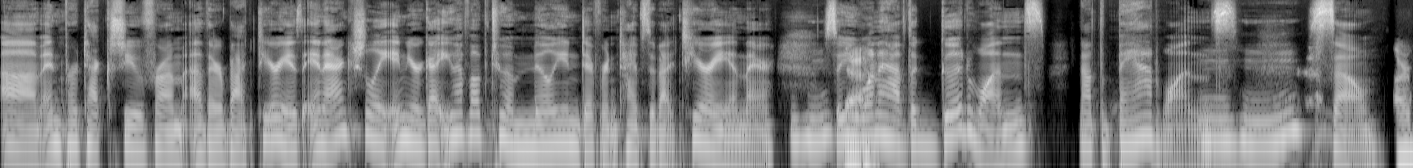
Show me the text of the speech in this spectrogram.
um, and protects you from other bacteria. And actually in your gut, you have up to a million different types of bacteria in there. Mm-hmm. So you want to have the good ones not the bad ones. Mm-hmm. So, 100%.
